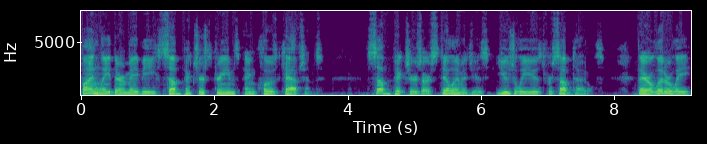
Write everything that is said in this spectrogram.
Finally, there may be sub-picture streams and closed captions. Sub-pictures are still images, usually used for subtitles. They are literally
